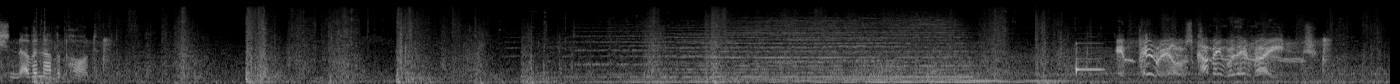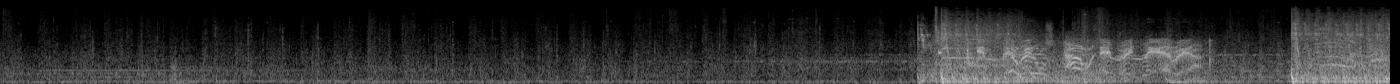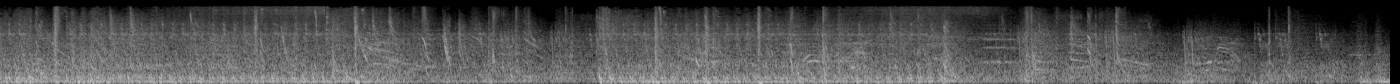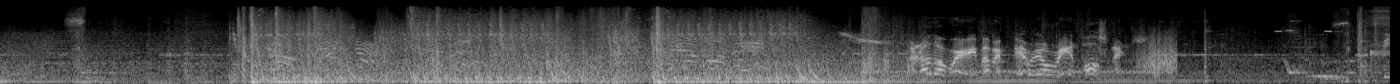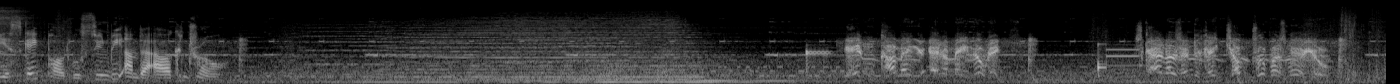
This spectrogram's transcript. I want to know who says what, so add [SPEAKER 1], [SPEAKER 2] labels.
[SPEAKER 1] location of another pod.
[SPEAKER 2] Imperials coming within range.
[SPEAKER 1] Under our control.
[SPEAKER 2] Incoming enemy units. Scanners indicate jump troopers near you.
